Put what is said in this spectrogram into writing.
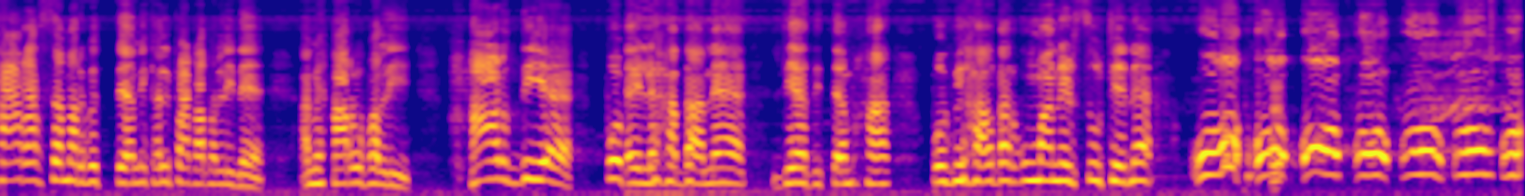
হার আছে আমার বেতে আমি খালি পাঠা ফালি নে আমি হারও ফালি। হার দিয়ে পপি হাদা নে দিয়া দিতাম হার পপি হালদার উমানের চুটে নে ও ও ও ও ও ও ও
